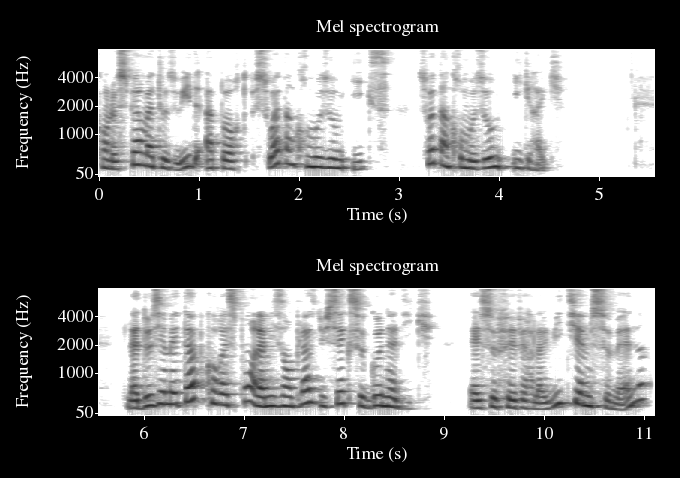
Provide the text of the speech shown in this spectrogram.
quand le spermatozoïde apporte soit un chromosome X, soit un chromosome Y. La deuxième étape correspond à la mise en place du sexe gonadique. Elle se fait vers la huitième semaine,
